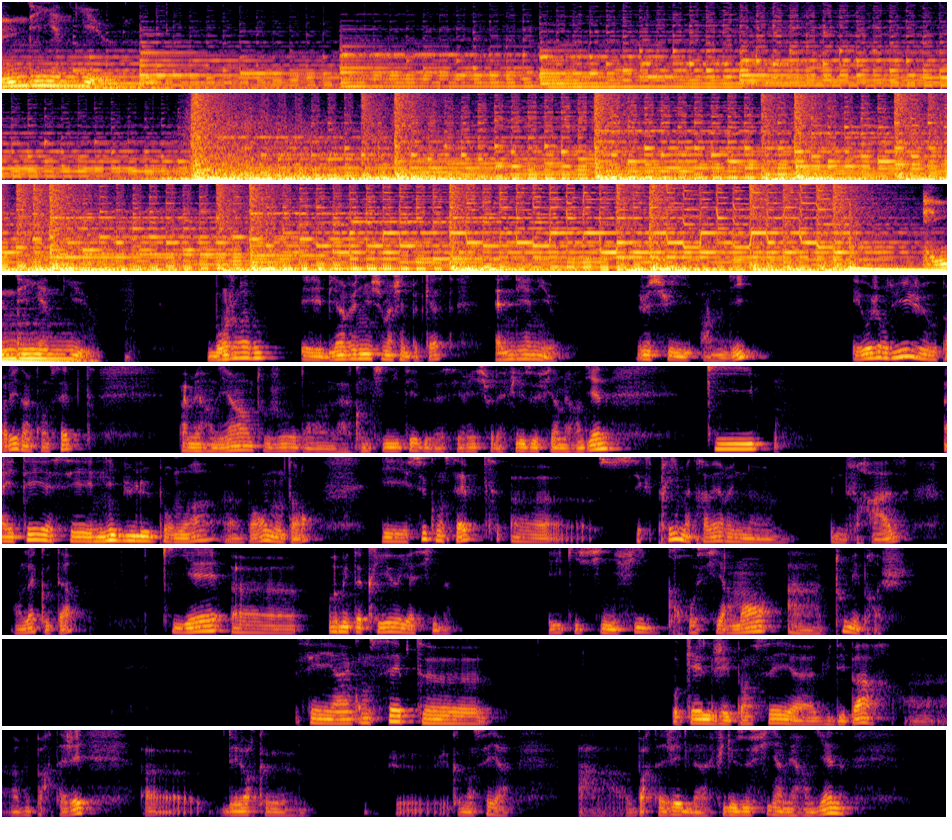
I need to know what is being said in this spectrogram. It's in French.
Andy and You. D'un concept amérindien, toujours dans la continuité de la série sur la philosophie amérindienne, qui a été assez nébuleux pour moi euh, pendant longtemps. Et ce concept euh, s'exprime à travers une, phrase en Lakota qui est euh, Ometakrio et qui signifie grossièrement à tous mes proches. C'est un concept euh, auquel j'ai pensé euh, du départ euh, à vous partager dès lors que j'ai commencé à, à vous partager de la philosophie amérindienne.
